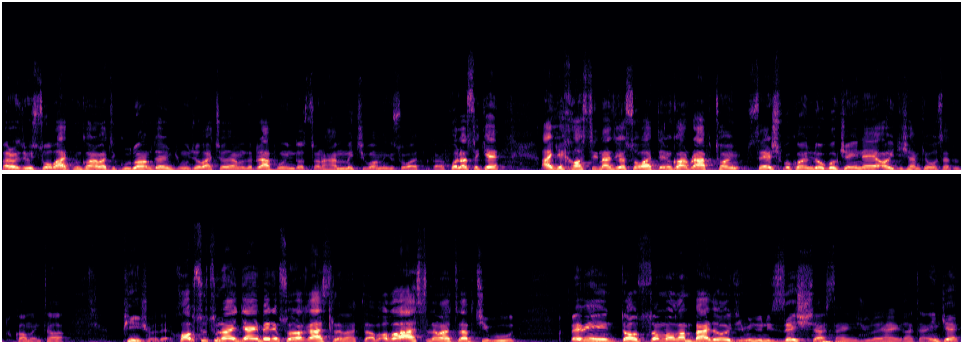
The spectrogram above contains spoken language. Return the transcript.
راجعش صحبت می‌کنن البته گروه هم داریم که اونجا بچه‌ها در مورد رپ و این داستانا همه چی با هم دیگه صحبت می‌کنن. خلاصه که اگه خواستید من زیاد صحبت نمی‌کنم رپ تایم search بکنین logo که اینه ID ش هم که واسهتون تو کامنت ها pin شده. خب ستونای گنگ بریم سراغ اصل مطلب. آقا اصل مطلب چی بود؟ ببین داستان واقعا بد آجی. می‌دونی زشت هستن اینجوری حقیقتا. اینکه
